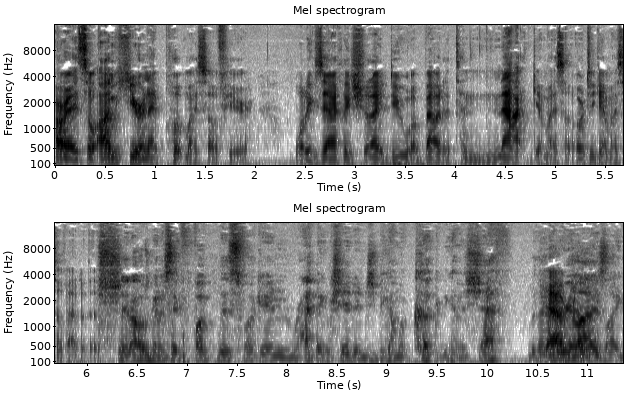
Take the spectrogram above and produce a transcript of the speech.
all right, so I'm here and I put myself here. What exactly should I do about it to not get myself or to get myself out of this? Shit, I was gonna say fuck this fucking rapping shit and just become a cook, become a chef. But then Yeah, I really? realized like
